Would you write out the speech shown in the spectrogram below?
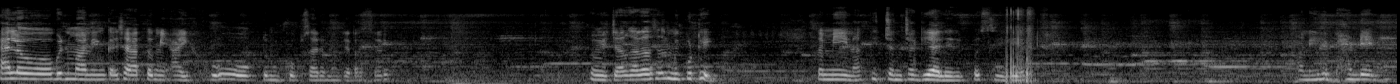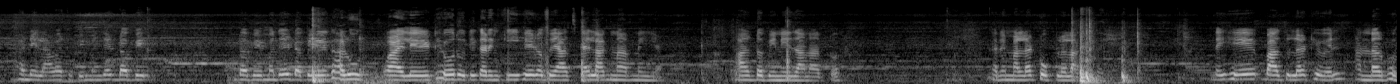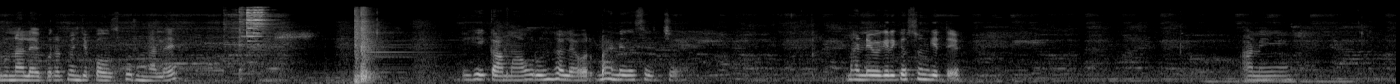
Hello good morning कशा आहात तुम्ही? आय होप तुम्ही खूप सारे मजेत असेल. तुम्ही विचार करत असेल मी कुठे? तर मी ना किचनच्या गॅलरीत बसलेली आहे. आणि हे भांडे ना भांडे लावत होते. म्हणजे डबे डबेमध्ये डबे घालून वाळलेले ठेवत होते. कारण की हे डबे आज काय लागणार नाही आहे आज डबे नाही जाणार तर. कारण मला टोपलं लागतं हे बाजूला ठेवेल. अंधार भरून आलाय परत म्हणजे पाऊस भरून आलाय. हे कामावरून झाल्यावर भांडे घासायचे. भांडे वगैरे घासून घेते. आणि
